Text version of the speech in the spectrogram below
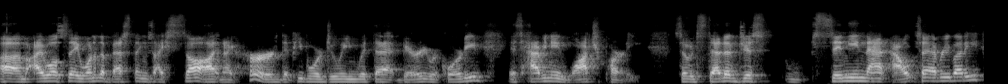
Um, I will say one of the best things I saw and I heard that people were doing with that Barry recording is having a watch party. So instead of just sending that out to everybody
